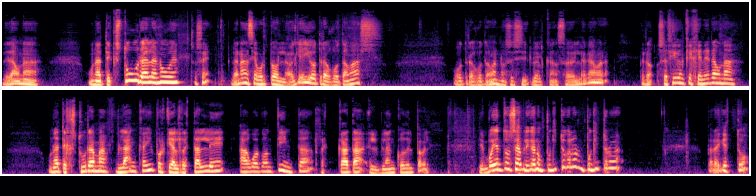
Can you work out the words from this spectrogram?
le da una, una textura a la nube. Entonces, ganancia por todos lados. Aquí hay otra gota más. Otra gota más, no sé si lo alcanza a ver la cámara. Pero se fijan que genera una, una textura más blanca ahí porque al restarle agua con tinta rescata el blanco del papel. Bien, voy entonces a aplicar un poquito de calor, un poquito nomás, para que esto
